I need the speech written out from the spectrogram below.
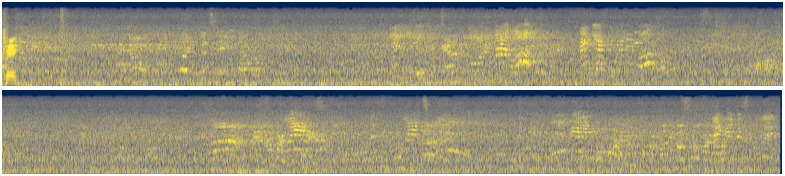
Okay.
